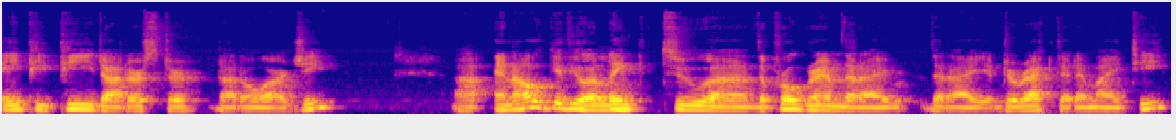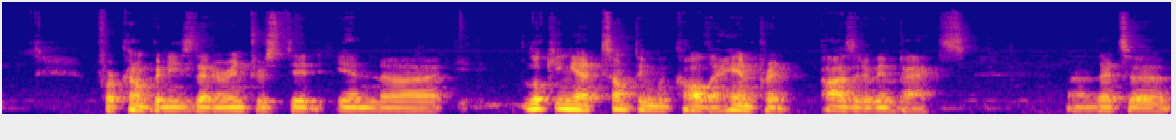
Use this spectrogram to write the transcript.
app.earthster.org. Uh, and I'll give you a link to uh, the program that I that I direct at MIT for companies that are interested in uh, looking at something we call the handprint positive impacts. Uh, that's a,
